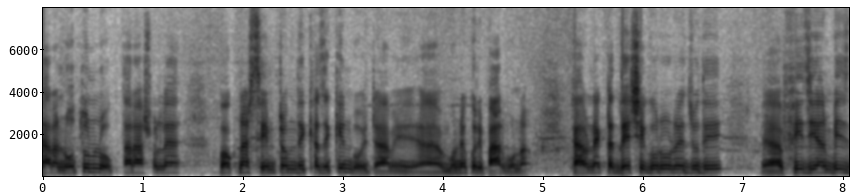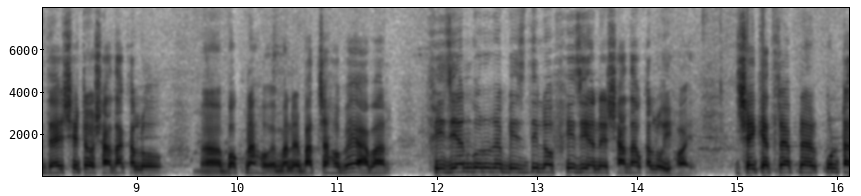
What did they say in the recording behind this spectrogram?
যারা নতুন লোক তারা আসলে বকনার সিমটম দেখে যে কিনবো এটা আমি মনে করি পারব না। কারণ একটা দেশি গরুর যদি ফিজিয়ান বীজ দেয় সেটাও সাদা কালো বকনা মানে বাচ্চা হবে। আবার ফিজিয়ান গরুরে বীজ দিল ফিজিয়ানের সাদা কালোই হয়। সেই ক্ষেত্রে আপনার কোনটা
